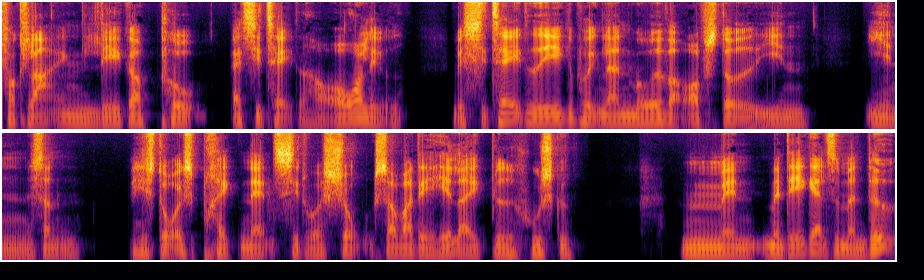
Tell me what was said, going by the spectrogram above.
forklaringen ligger på, at citatet har overlevet. Hvis citatet ikke på en eller anden måde var opstået i en, i en sådan historisk prægnant situation, så var det heller ikke blevet husket. Men, men det er ikke altid, man ved,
